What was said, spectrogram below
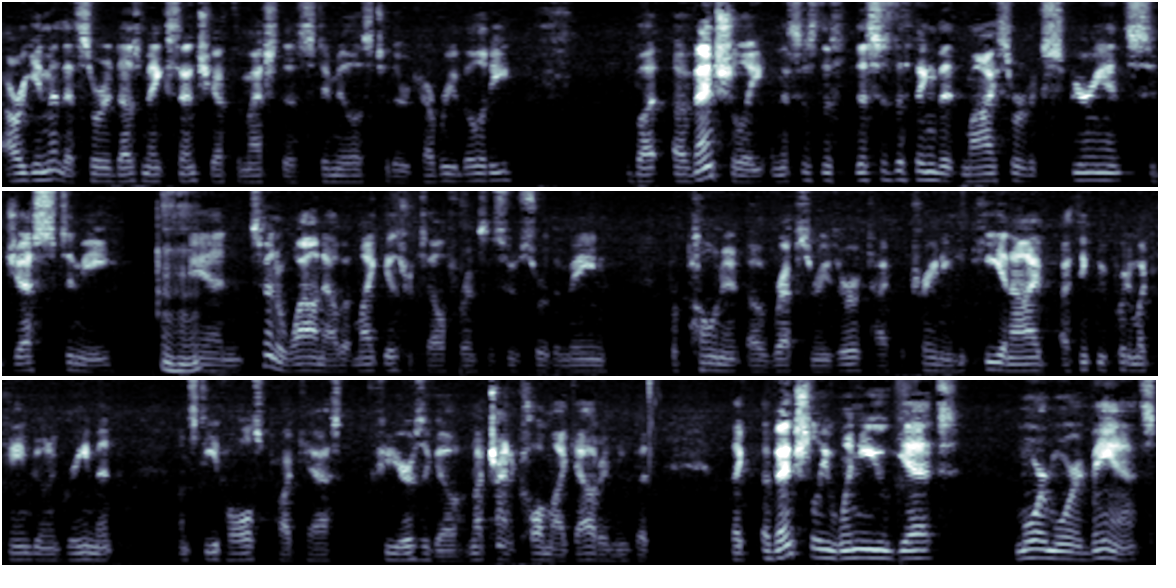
argument. That sort of does make sense. You have to match the stimulus to the recovery ability. But eventually, and this is the this is the thing that my sort of experience suggests to me, mm-hmm. and it's been a while now. But Mike Israetel, for instance, who's sort of the main proponent of reps and reserve type of training, he and I, I think we pretty much came to an agreement on Steve Hall's podcast a few years ago. I'm not trying to call Mike out or anything, but like eventually, when you get more and more advanced,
